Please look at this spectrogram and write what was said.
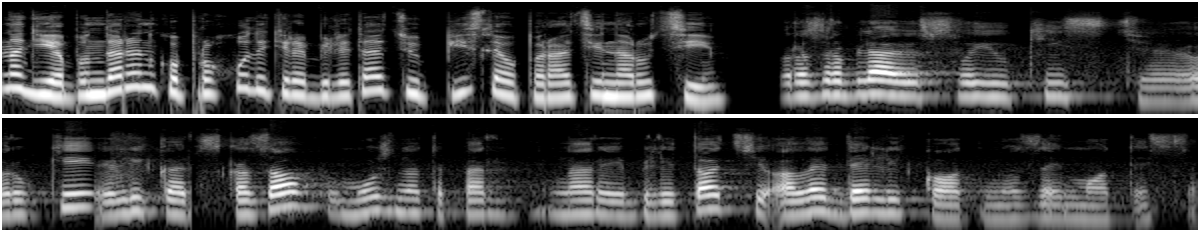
Надія Бондаренко проходить реабілітацію після операції на руці. Розробляю свою кість е, руки. Лікар сказав, можна тепер на реабілітацію, але делікатно займатися.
